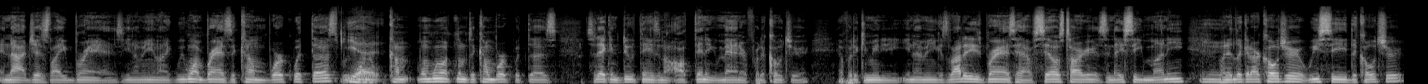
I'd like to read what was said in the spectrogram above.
and not just like brands. You know what I mean? Like we want brands to come work with us. We Yeah. want to come we want them to come work with us so they can do things in an authentic manner for the culture and for the community. You know what I mean? Because a lot of these brands have sales targets and they see money when they look at our culture. We see the culture,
